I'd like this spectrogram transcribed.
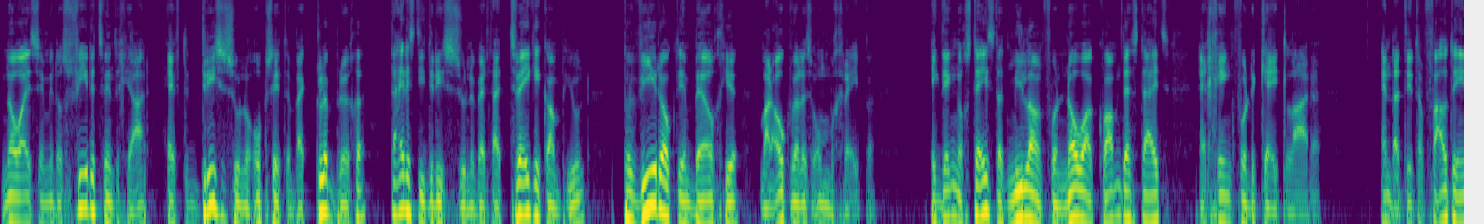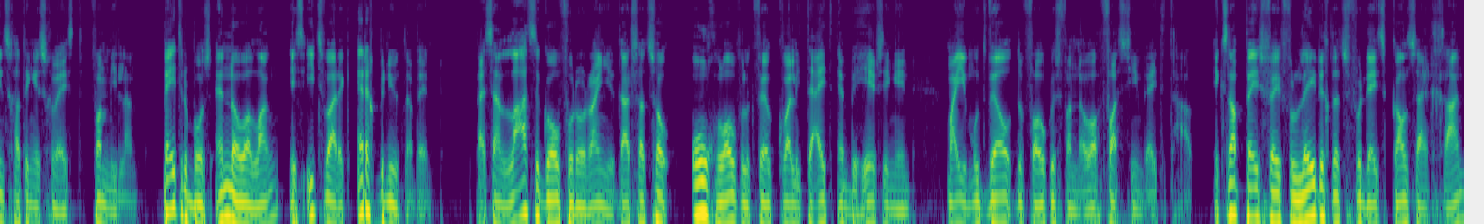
Noah is inmiddels 24 jaar, heeft er drie seizoenen op zitten bij Club Brugge. Tijdens die drie seizoenen werd hij twee keer kampioen, bewierookt in België, maar ook wel eens onbegrepen. Ik denk nog steeds dat Milan voor Noah kwam destijds en ging voor de ketelaren. En dat dit een foute inschatting is geweest van Milan. Peter Bos en Noah Lang is iets waar ik erg benieuwd naar ben. Bij zijn laatste goal voor Oranje, daar zat zo ongelooflijk veel kwaliteit en beheersing in. Maar je moet wel de focus van Noah vast zien weten te houden. Ik snap PSV volledig dat ze voor deze kans zijn gegaan.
